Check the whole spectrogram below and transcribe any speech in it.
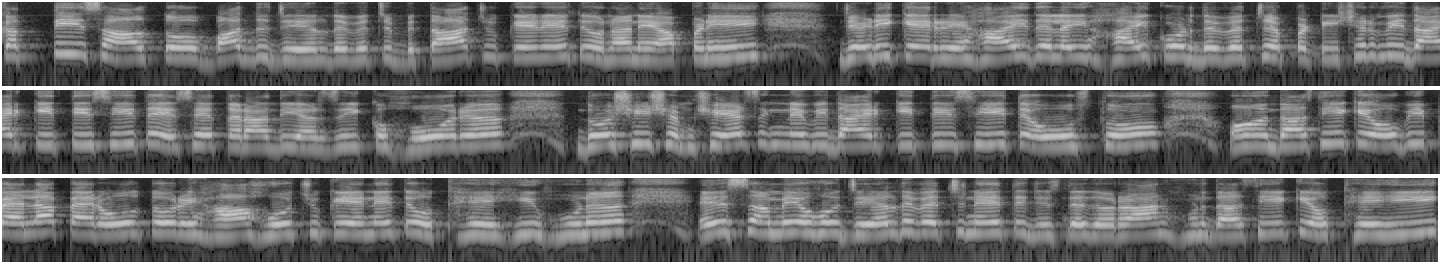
31 ਸਾਲ ਤੋਂ ਵੱਧ ਜੇਲ੍ਹ ਦੇ ਵਿੱਚ ਬਿਤਾ ਚੁੱਕੇ ਨੇ ਤੇ ਉਹਨਾਂ ਨੇ ਆਪਣੀ ਜਿਹੜੀ ਕਿ ਰਿਹਾਈ ਦੇ ਲਈ ਹਾਈ ਕੋਰਟ ਦੇ ਵਿੱਚ ਪਟੀਸ਼ਨ ਵੀ ਦਾਇਰ ਕੀਤੀ ਸੀ ਤੇ ਇਸੇ ਤਰ੍ਹਾਂ ਦੀ ਅਰਜ਼ੀ ਇੱਕ ਹੋਰ ਦੋਸ਼ੀ ਸ਼ਮਸ਼ੇਰ ਸਿੰਘ ਨੇ ਵੀ ਦਾਇਰ ਕੀਤੀ ਸੀ ਤੇ ਉਸ ਤੋਂ ਦੱਸਦੀ ਕਿ ਉਹ ਵੀ ਪਹਿਲਾਂ ਪੈਰੋਲ ਤੋਂ ਰਿਹਾ ਹੋ ਚੁੱਕੇ ਨੇ ਤੇ ਉੱਥੇ ਹੀ ਹੁਣ ਇਸ ਸਮੇਂ ਉਹ ਜੇਲ੍ਹ ਦੇ ਵਿੱਚ ਨੇ ਤੇ ਜਿਸ ਦੇ ਦੌਰਾਨ ਹੁਣ ਦੱਸਦੀ ਕਿ ਉੱਥੇ ਹੀ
